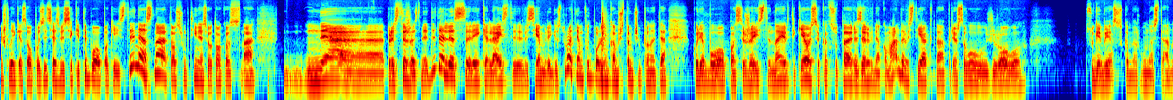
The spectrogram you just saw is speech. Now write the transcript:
išlaikė savo pozicijas, visi kiti buvo pakeisti, nes, na, tos rungtynės jau tokios, na, ne prestižas nedidelis, reikia leisti visiems registruotiem futbolininkam šitam čempionate, kurie buvo pasižaisti. Na ir tikėjausi, kad su ta rezervinė komanda vis tiek, na, prieš savų žiūrovų sugebės Kamerūnas ten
